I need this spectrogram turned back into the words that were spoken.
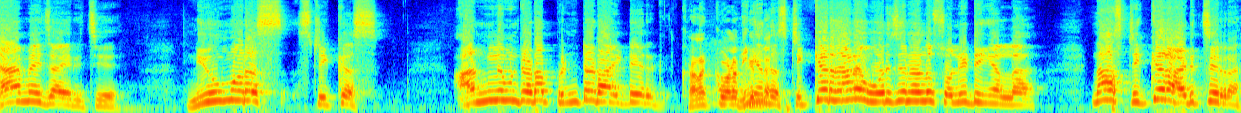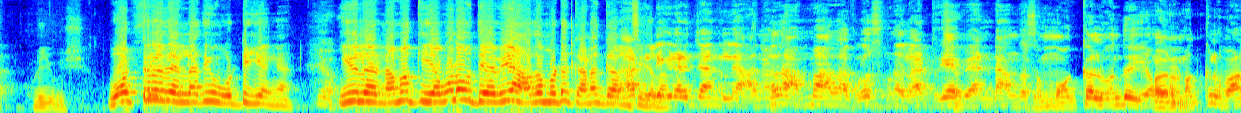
டேமேஜ் ஆயிருச்சு. நியூமரஸ் ஸ்டிக்கர்ஸ் அன்லிமிட்டடாக பிரிண்டட் ஆகிட்டே இருக்கு. கணக்கு வழக்கு நீங்க அந்த ஸ்டிக்கர் தானே ஒரிஜினல் சொல்லிட்டீங்கல்ல? நான் ஸ்டிக்கர் அடிச்சிடுறேன். ஒட்டுறது எல்லாத்தையும் ஒட்டிக்கங்க. இதுல நமக்கு எவ்வளவு தேவையோ அதை மட்டும் கணக்கு அமைச்சுக்கலாம் லாட்டரி அடிச்சாங்கல்ல அதனால தான் அம்மா அதை க்ளோஸ் பண்ண லாட்டரியே வேண்டாம். அந்த சம் மக்கள் வந்து. மக்கள் வாழ.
